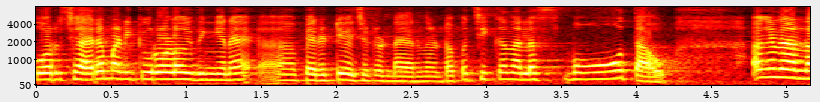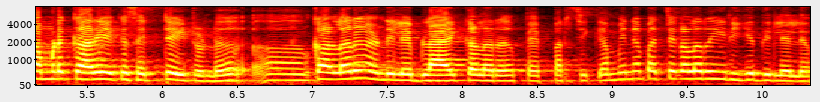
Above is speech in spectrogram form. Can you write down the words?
കുറച്ച് അരമണിക്കൂറോളം ഇതിങ്ങനെ പുരട്ടി വെച്ചിട്ടുണ്ടായിരുന്നു കേട്ടോ. അപ്പോൾ ചിക്കൻ നല്ല സ്മൂത്ത് ആവും. അങ്ങനെ നമ്മുടെ കറിയൊക്കെ സെറ്റ് ആയിട്ടുണ്ട്. കളർ കണ്ടില്ലേ? ബ്ലാക്ക് കളർ പെപ്പർ ചിക്കൻ പിന്നെ പച്ച കളർ ഇരിക്കത്തില്ലല്ലോ.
